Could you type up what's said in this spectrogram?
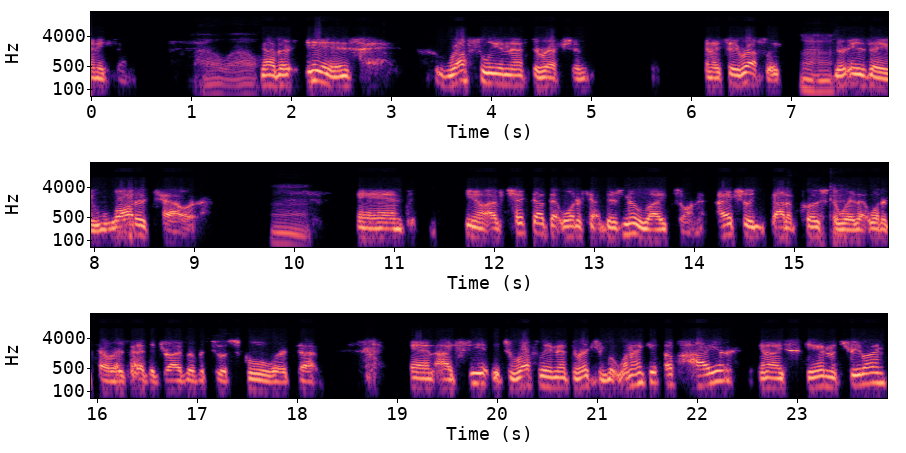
anything. Oh wow. Now there is roughly in that direction, and I say roughly, Mm-hmm. there is a water tower. Mm. And you know, I've checked out that water tower. There's no lights on it. I actually got up close to where that water tower is. I had to drive over to a school where it's at. And I see it, it's roughly in that direction. But when I get up higher and I scan the tree line,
